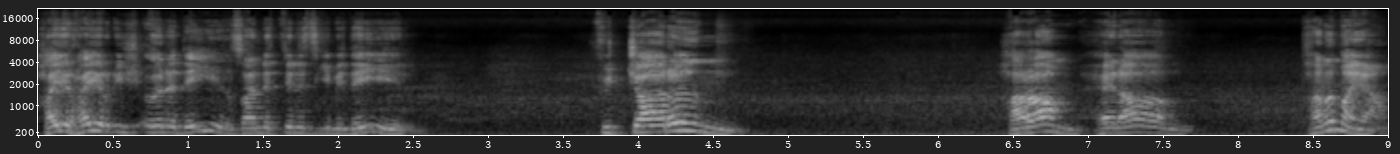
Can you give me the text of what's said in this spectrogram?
Hayır hayır iş öyle değil. Zannettiğiniz gibi değil. Füccarın haram, helal tanımayan,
